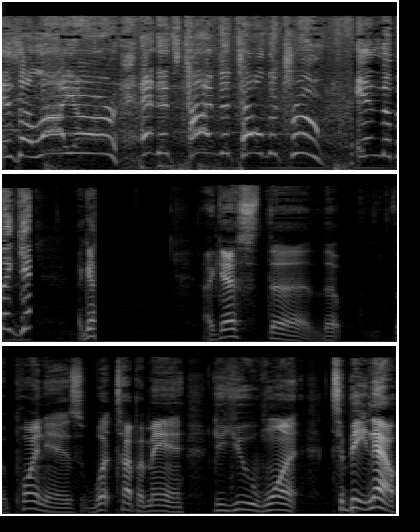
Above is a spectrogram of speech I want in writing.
is a liar, and it's time to tell the truth. In the beginning. I guess I guess the the the point is what type of man do you want to be? Now,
